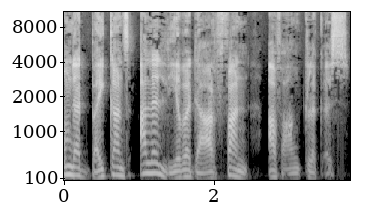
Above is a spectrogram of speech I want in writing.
omdat bykans alle lewe daarvan afhanklik is.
